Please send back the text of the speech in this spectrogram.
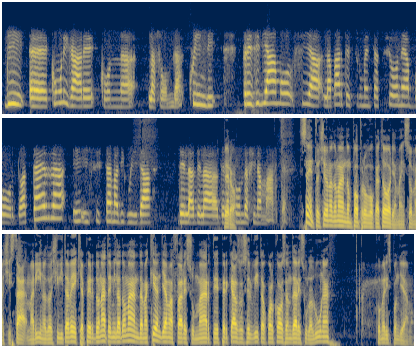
di eh, comunicare con eh, la sonda. Quindi presidiamo sia la parte strumentazione a bordo, a terra e il sistema di guida della, della, della sonda fino a Marte. Senta, c'è una domanda un po' provocatoria, ma insomma ci sta. Marino da Civitavecchia, perdonatemi la domanda, ma che andiamo a fare su Marte? È per caso servito a qualcosa andare sulla Luna? Come rispondiamo?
